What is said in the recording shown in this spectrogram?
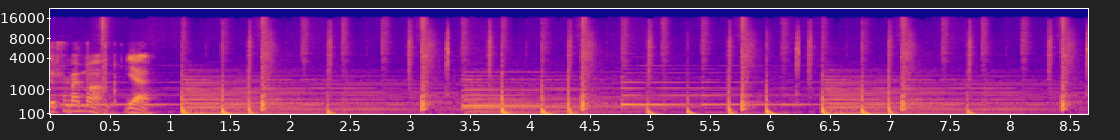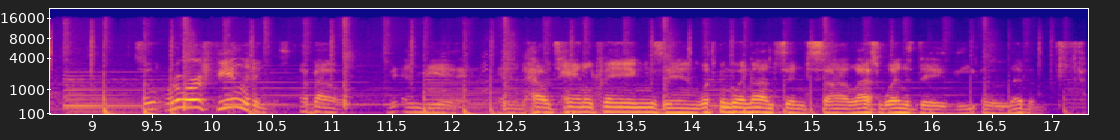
Good for my mom. Yeah. Feelings? about the NBA and how it's handled things and what's been going on since uh, last Wednesday, the 11th.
